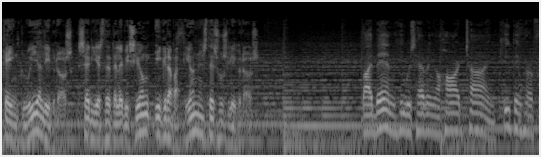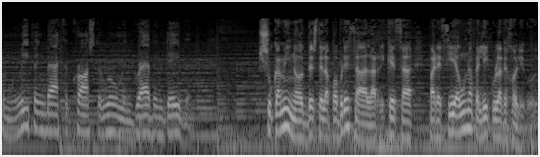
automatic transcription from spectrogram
que incluía libros, series de televisión y grabaciones de sus libros. By then, he was having a hard time keeping her from leaping back across the room and grabbing David. Su camino desde la pobreza a la riqueza parecía una película de Hollywood,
